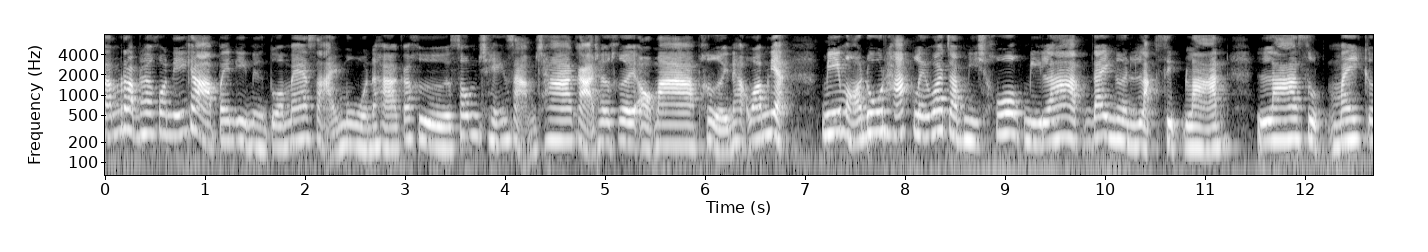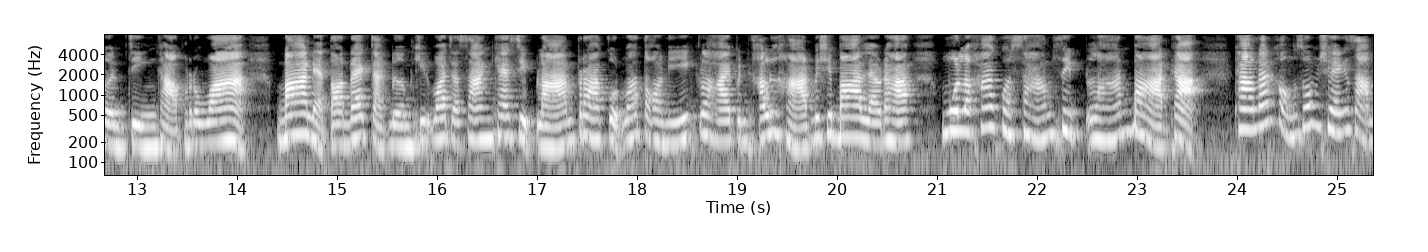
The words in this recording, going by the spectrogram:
สำหรับเธอคนนี้ค่ะ เป็นอีกหนึ่งตัวแม่สายมูนะคะ ก็คือส้มเช้งสามชาค่ะ เธอเคยออกมาเผยนะคะว่าเนี่ยมีหมอดูทักเลยว่าจะมีโชคมีลาบได้เงินหลัก 10 ล้าน ล่าสุดไม่เกินจริงค่ะ เพราะว่าบ้านเนี่ยตอนแรกจากเดิมคิดว่าจะสร้างแค่ 10 ล้าน ปรากฏว่าตอนนี้กลายเป็นคฤหาสน์ไม่ใช่บ้านแล้วนะคะ มูลค่ากว่า 30 ล้านบาทค่ะ ทางด้านของส้มเช้งสาม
